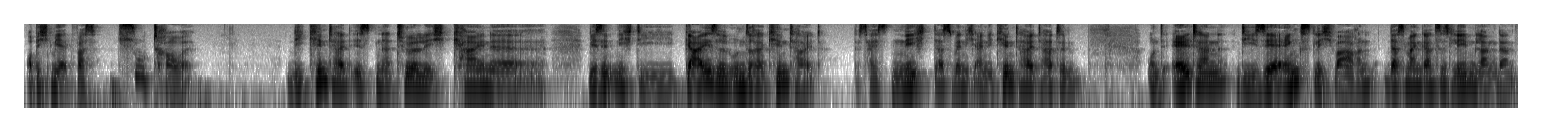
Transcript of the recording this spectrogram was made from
ob ich mir etwas zutraue. Die Kindheit ist natürlich keine, wir sind nicht die Geisel unserer Kindheit. Das heißt nicht, dass wenn ich eine Kindheit hatte und Eltern, die sehr ängstlich waren, dass mein ganzes Leben lang dann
